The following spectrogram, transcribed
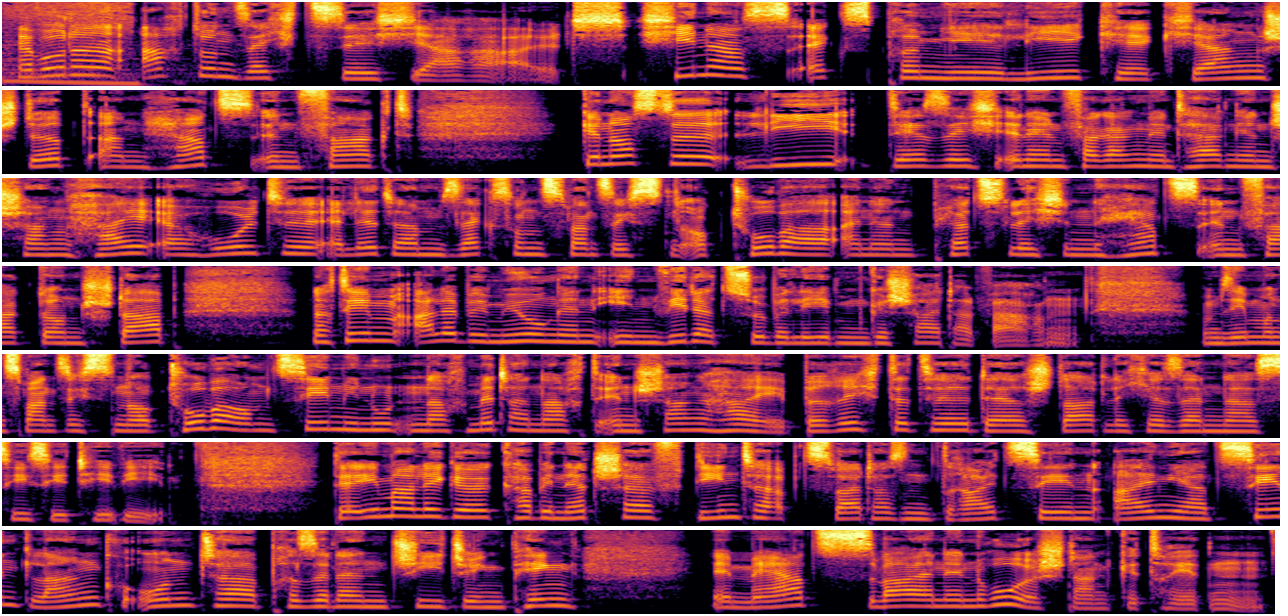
Er wurde 68 Jahre alt. Chinas Ex-Premier Li Keqiang stirbt an Herzinfarkt. Genosse Li, der sich in den vergangenen Tagen in Shanghai erholte, erlitt am 26. Oktober einen plötzlichen Herzinfarkt und starb, nachdem alle Bemühungen, ihn wiederzubeleben, gescheitert waren. Am 27. Oktober um 10 Minuten nach Mitternacht in Shanghai berichtete der staatliche Sender CCTV. Der ehemalige Kabinettschef diente ab 2013 ein Jahrzehnt lang unter Präsident Xi Jinping. Im März war er in den Ruhestand getreten.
